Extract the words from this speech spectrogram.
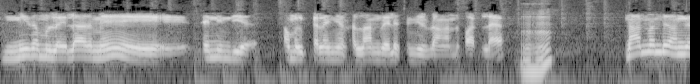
மீதமுள்ள எல்லாருமே தென்னிந்திய தமிழ் கலைஞர்கள் தான் வேலை செஞ்சிருக்காங்க அந்த பாட்டுல. நான் வந்து அங்க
